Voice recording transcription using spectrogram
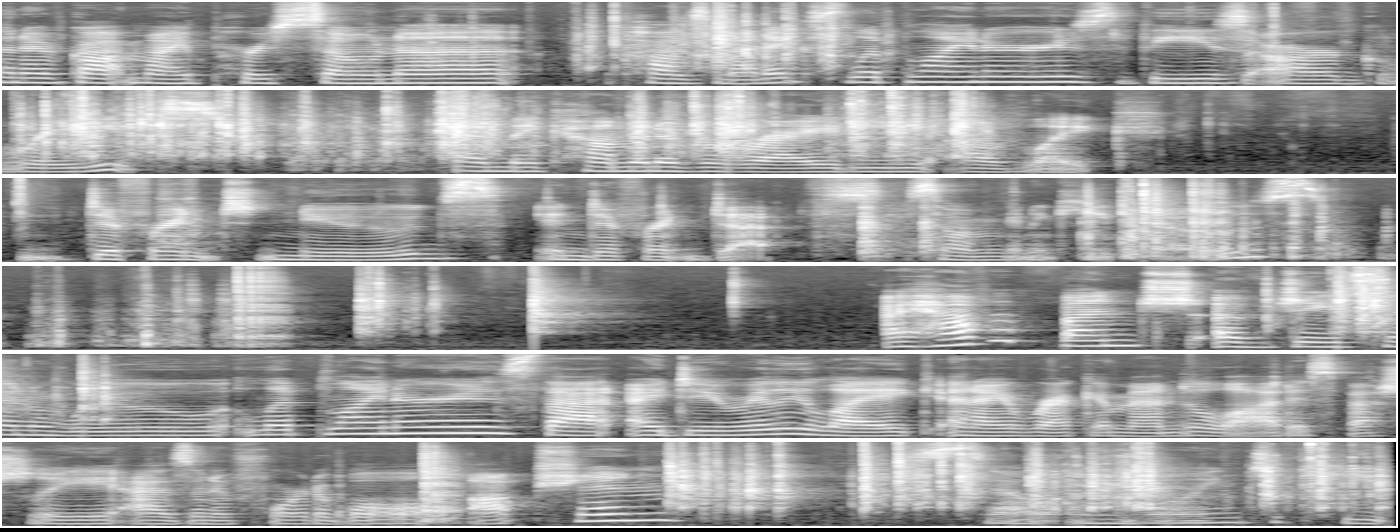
Then I've got my Persona Cosmetics lip liners. These are great and they come in a variety of like different nudes in different depths. So I'm gonna keep those. I have a bunch of Jason Wu lip liners that I do really like and I recommend a lot, especially as an affordable option. So I'm going to keep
